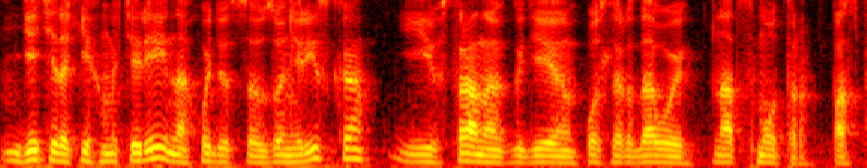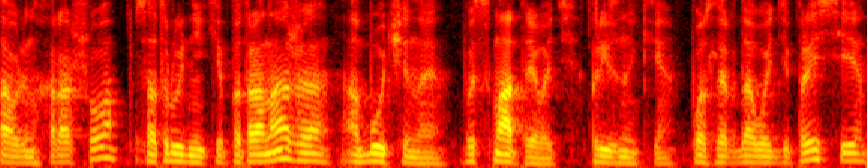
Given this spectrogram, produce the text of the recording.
Дети таких матерей находятся в зоне риска, и в странах, где послеродовой надсмотр поставлен хорошо, сотрудники патронажа обучены высматривать признаки послеродовой депрессии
